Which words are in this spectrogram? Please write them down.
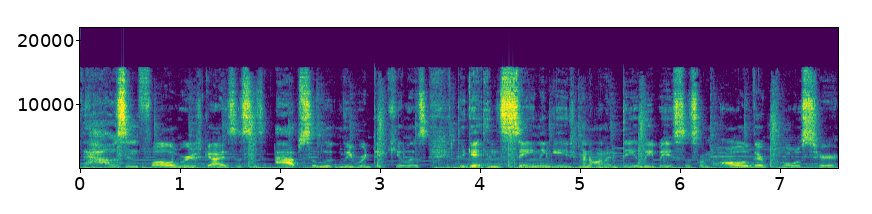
thousand followers, guys. This is absolutely ridiculous. They get insane engagement on a daily basis on all of their posts here.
